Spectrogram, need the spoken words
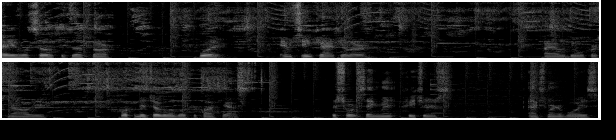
Hey, what's up? It's FR. What? MC Cat Killer. I have a dual personality. Welcome to Juggalo Book podcast. The short segment features Axe Murder Boyz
